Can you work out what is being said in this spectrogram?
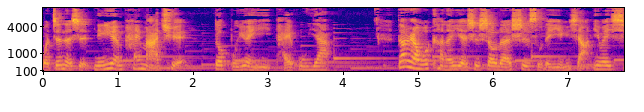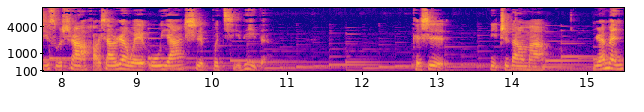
我真的是宁愿拍麻雀，都不愿意拍乌鸦。当然，我可能也是受了世俗的影响，因为习俗上好像认为乌鸦是不吉利的。可是，你知道吗？人们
